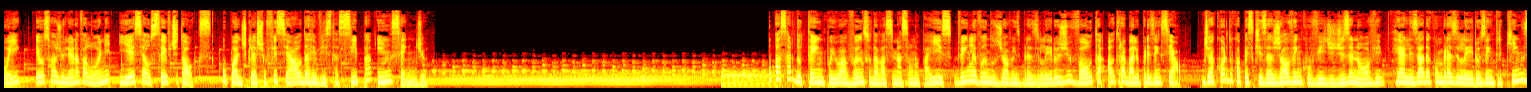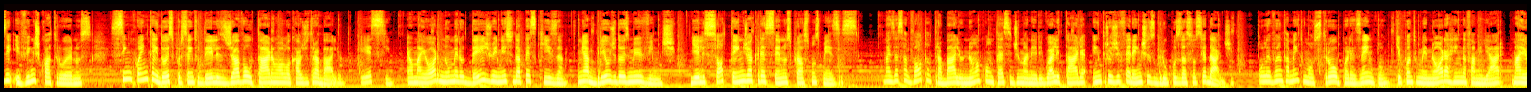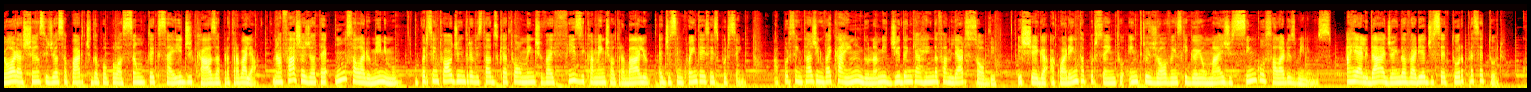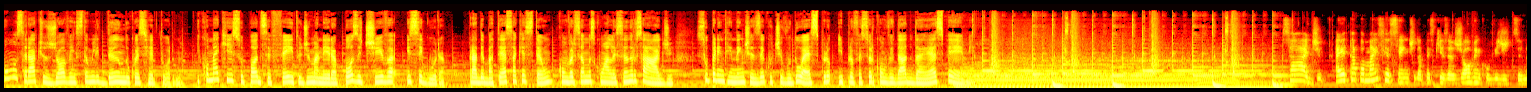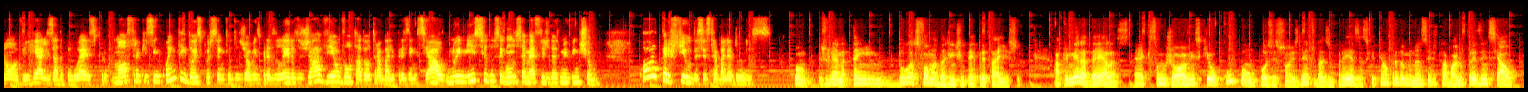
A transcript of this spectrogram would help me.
Oi, eu sou a Juliana Valone e esse é o Safety Talks, o podcast oficial da revista CIPA e Incêndio. O passar do tempo e o avanço da vacinação no país vem levando os jovens brasileiros de volta ao trabalho presencial. De acordo com a pesquisa Jovem Covid-19, realizada com brasileiros entre 15 e 24 anos, 52% deles já voltaram ao local de trabalho. Esse é o maior número desde o início da pesquisa, em abril de 2020, e ele só tende a crescer nos próximos meses. Mas essa volta ao trabalho não acontece de maneira igualitária entre os diferentes grupos da sociedade. O levantamento mostrou, por exemplo, que quanto menor a renda familiar, maior a chance de essa parte da população ter que sair de casa para trabalhar. Na faixa de até um salário mínimo, o percentual de entrevistados que atualmente vai fisicamente ao trabalho é de 56%. A porcentagem vai caindo na medida em que a renda familiar sobe e chega a 40% entre os jovens que ganham mais de cinco salários mínimos. A realidade ainda varia de setor para setor. Como será que os jovens estão lidando com esse retorno? E como é que isso pode ser feito de maneira positiva e segura? Para debater essa questão, conversamos com Alessandro Saad, superintendente executivo do ESPRO e professor convidado da ESPM. Saad, a etapa mais recente da pesquisa Jovem Covid-19, realizada pelo ESPRO, mostra que 52% dos jovens brasileiros já haviam voltado ao trabalho presencial no início do segundo semestre de 2021. Qual é o perfil desses trabalhadores? Bom, Juliana, tem duas formas da gente interpretar isso. A primeira delas é que são jovens que ocupam posições dentro das empresas que têm uma predominância de trabalho presencial.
